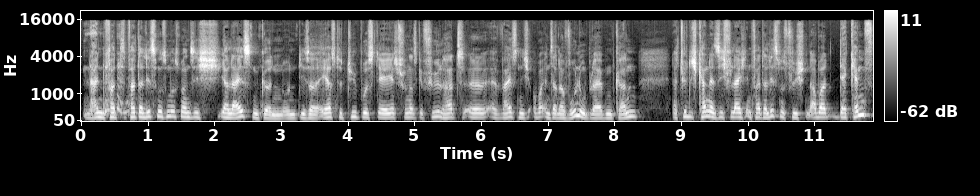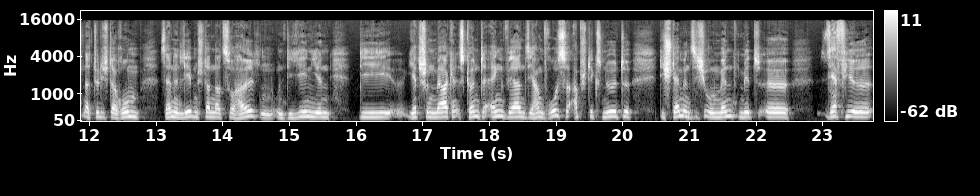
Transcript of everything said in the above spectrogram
Nein, Fatalismus muss man sich ja leisten können. Und dieser erste Typus, der jetzt schon das Gefühl hat, äh, er weiß nicht, ob er in seiner Wohnung bleiben kann. Natürlich kann er sich vielleicht in Fatalismus flüchten, aber der kämpft natürlich darum, seinen Lebensstandard zu halten. Und diejenigen, die jetzt schon merken, es könnte eng werden, sie haben große Abstiegsnöte, die stemmen sich im Moment mit äh, sehr viel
